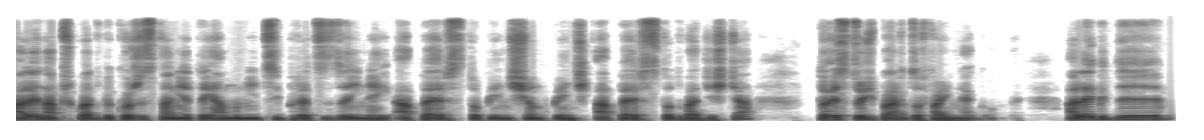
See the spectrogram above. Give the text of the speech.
ale na przykład wykorzystanie tej amunicji precyzyjnej APR 155, APR 120 to jest coś bardzo fajnego. Ale gdy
